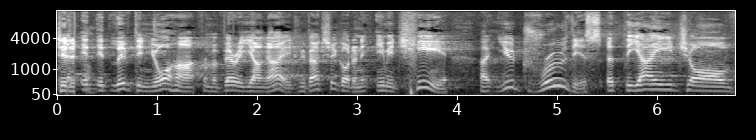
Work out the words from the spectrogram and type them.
Did it, it, lived in your heart from a very young age. We've actually got an image here. Uh, you drew this at the age of.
